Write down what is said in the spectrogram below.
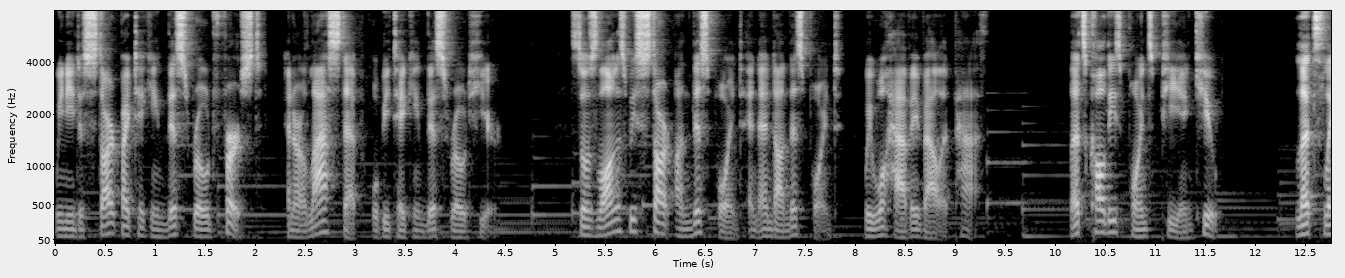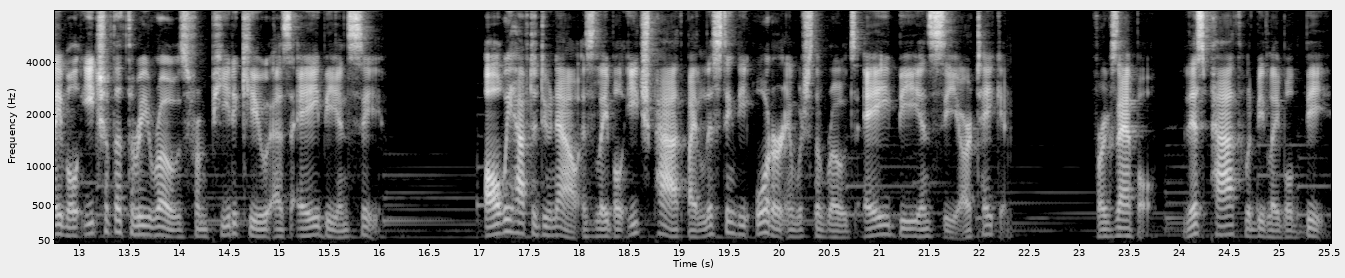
we need to start by taking this road first, and our last step will be taking this road here. So as long as we start on this point and end on this point, we will have a valid path. Let's call these points P and Q. Let's label each of the three rows from P to Q as A, B, and C. All we have to do now is label each path by listing the order in which the roads A, B, and C are taken. For example, this path would be labeled B.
